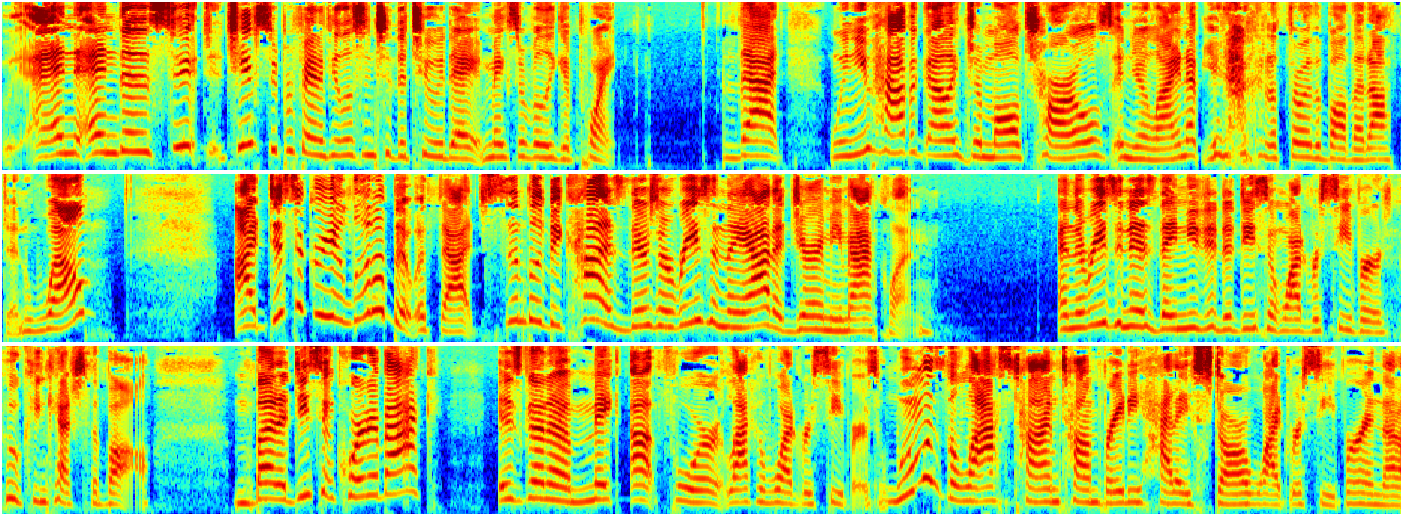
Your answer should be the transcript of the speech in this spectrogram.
and and the su- chief super fan, if you listen to the two a day, makes a really good point that when you have a guy like Jamaal Charles in your lineup, you're not going to throw the ball that often. Well, I disagree a little bit with that simply because there's a reason they added Jeremy Maclin. And the reason is they needed a decent wide receiver who can catch the ball. But a decent quarterback is going to make up for lack of wide receivers. When was the last time Tom Brady had a star wide receiver in that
